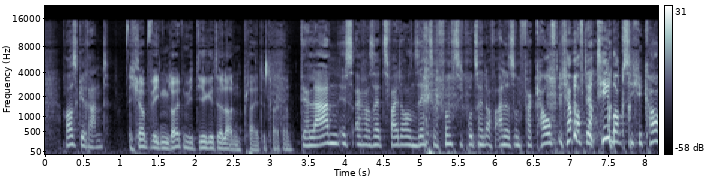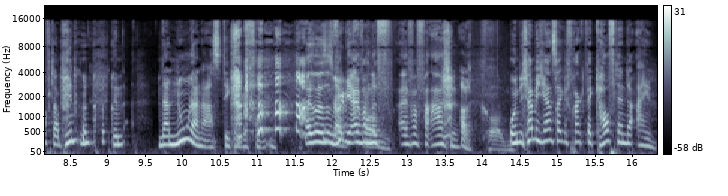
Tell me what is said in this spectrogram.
rausgerannt. Ich glaube, wegen Leuten wie dir geht der Laden pleite, Takan. Der Laden ist einfach seit 2016 50% auf alles und verkauft. Ich habe auf der T-Box, die ich gekauft habe, hinten einen Nanunana-Sticker gefunden. Also das ist Na wirklich einfach eine komm. einfach Verarsche. Ach komm. Und ich habe mich die ganze Zeit gefragt, wer kauft denn da ein?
